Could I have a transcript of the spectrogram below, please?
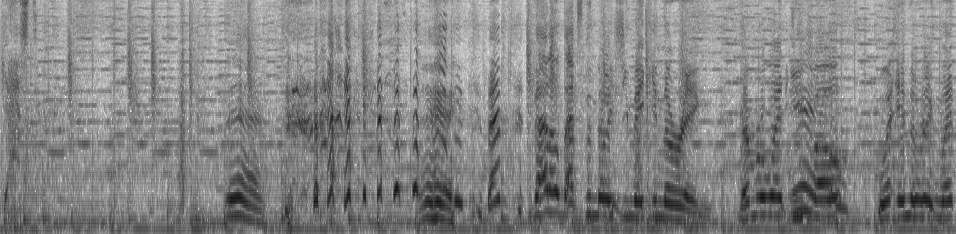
Gassed. Yeah. That, that'll, that's the noise you make in the ring. Remember when Yeah. Evo went in the ring went,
